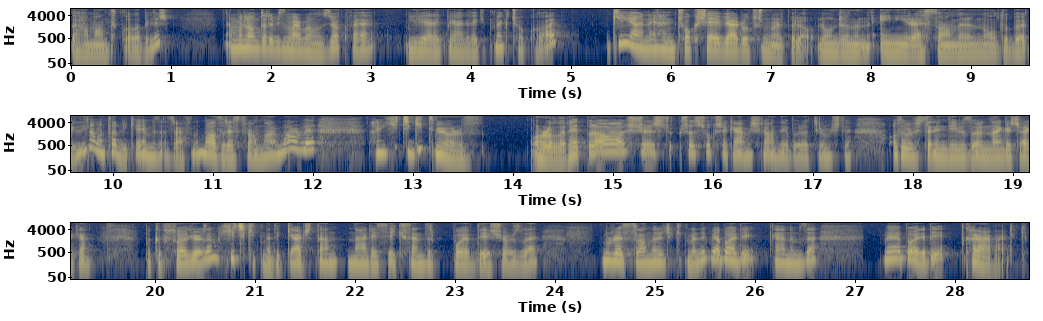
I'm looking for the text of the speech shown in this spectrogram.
daha mantıklı olabilir. Ama Londra'da bizim arabamız yok ve yürüyerek bir yerlere gitmek çok kolay. Ki yani hani çok şey bir yerde oturmuyoruz böyle Londra'nın en iyi restoranlarının olduğu bölge değil ama tabii ki evimizin etrafında bazı restoranlar var ve hani hiç gitmiyoruz oralara. Hep böyle Aa, şurası, şurası çok şekermiş falan diye böyle atıyorum işte otobüsten indiğimiz önünden geçerken bakıp söylüyoruz ama hiç gitmedik. Gerçekten neredeyse iki senedir bu evde yaşıyoruz ve bu restoranlara hiç gitmedik ve böyle bir kendimize ve böyle bir karar verdik.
